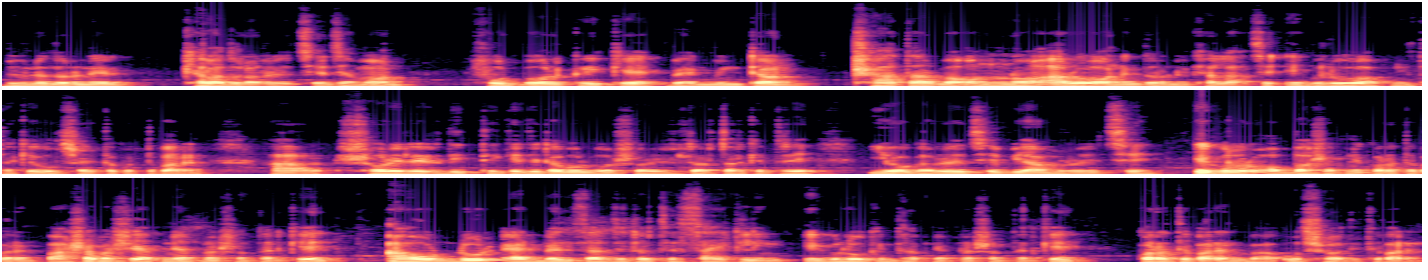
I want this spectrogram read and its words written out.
বিভিন্ন ধরনের খেলাধুলা রয়েছে। যেমন ফুটবল, ক্রিকেট, ব্যাডমিন্টন সাঁতার বা অন্য আরও অনেক ধরনের খেলা আছে, এগুলোও আপনি তাকে উৎসাহিত করতে পারেন। আর শরীরের দিক থেকে যেটা বলব, শরীর চর্চার ক্ষেত্রে ইয়োগা রয়েছে, ব্যায়াম রয়েছে, এগুলোর অভ্যাস আপনি করাতে পারেন। পাশাপাশি আপনি আপনার সন্তানকে আউটডোর অ্যাডভেঞ্চার যেটা হচ্ছে সাইক্লিং এগুলোও কিন্তু আপনি আপনার সন্তানকে করাতে পারেন বা উৎসাহ দিতে পারেন।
